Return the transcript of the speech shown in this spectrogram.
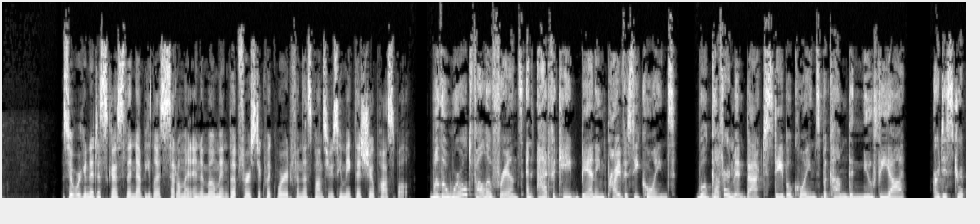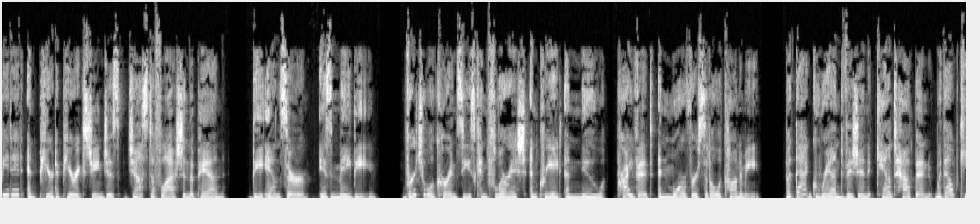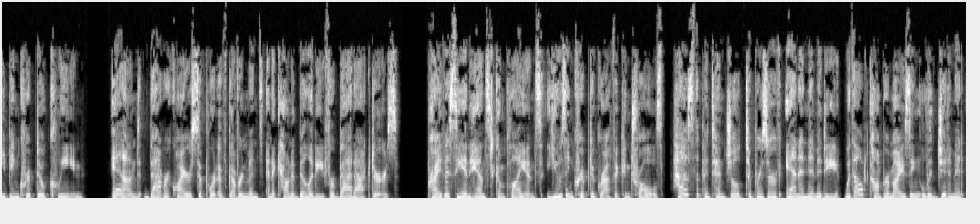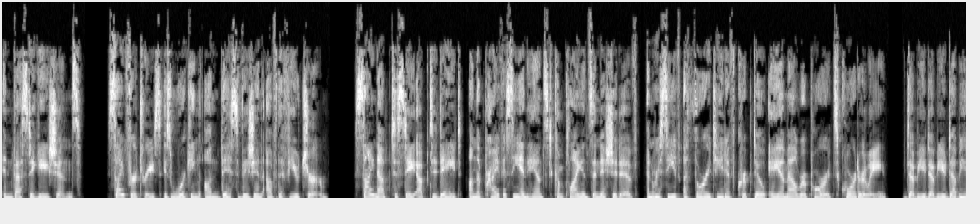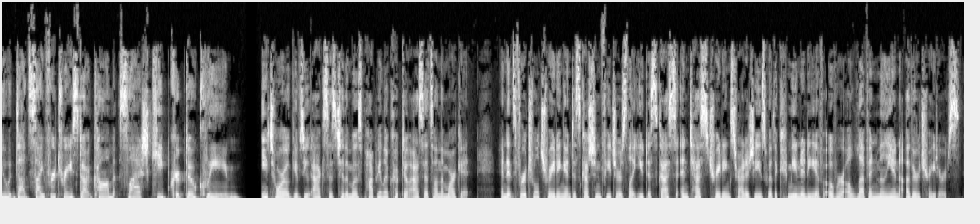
So we're going to discuss the nebulous settlement in a moment, but first a quick word from the sponsors who make this show possible. Will the world follow France and advocate banning privacy coins? Will government-backed stablecoins become the new fiat? Are distributed and peer-to-peer exchanges just a flash in the pan? The answer is maybe. Virtual currencies can flourish and create a new, private, and more versatile economy. But that grand vision can't happen without keeping crypto clean. And that requires support of governments and accountability for bad actors. Privacy enhanced compliance using cryptographic controls has the potential to preserve anonymity without compromising legitimate investigations. CipherTrace is working on this vision of the future. Sign up to stay up to date on the Privacy Enhanced Compliance Initiative and receive authoritative crypto AML reports quarterly www.ciphertrace.com slash keep crypto clean. eToro gives you access to the most popular crypto assets on the market, and its virtual trading and discussion features let you discuss and test trading strategies with a community of over 11 million other traders.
